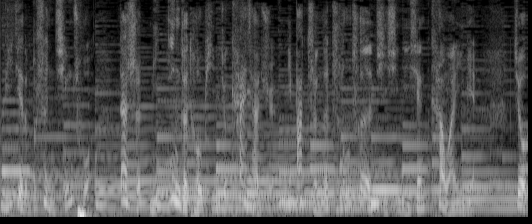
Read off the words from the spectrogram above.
理解的不是很清楚。但是你硬着头皮你就看下去，你把整个直通车的体系你先看完一遍，就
